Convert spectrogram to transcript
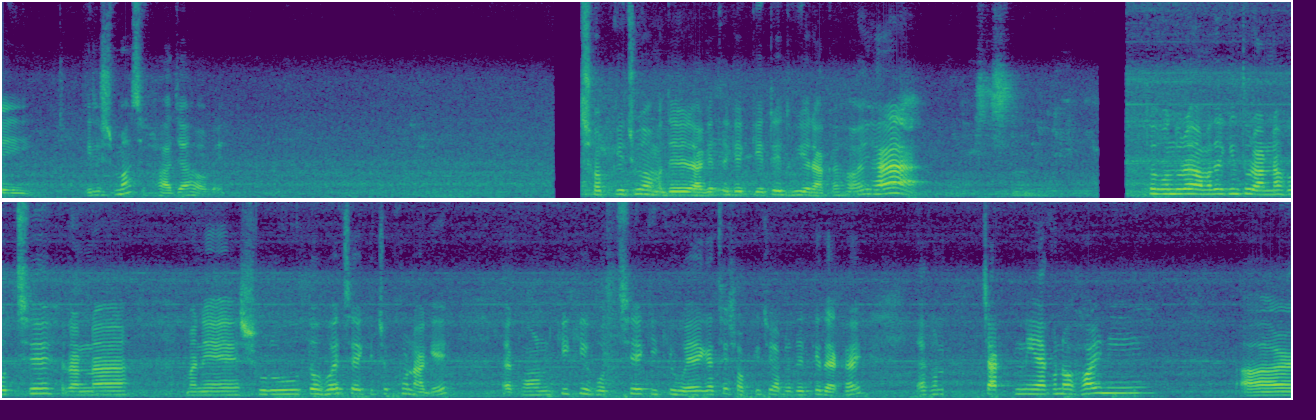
এই ইলিশ মাছ ভাজা হবে। সব কিছু আমাদের আগে থেকে কেটে ধুয়ে রাখা হয়। হ্যাঁ। তো বন্ধুরা, আমাদের কিন্তু রান্না হচ্ছে। রান্না মানে শুরু তো হয়েছে কিছুক্ষণ আগে। এখন কি কি হচ্ছে, কি কি হয়ে গেছে সব কিছু আপনাদেরকে দেখায় এখন চাটনি এখনও হয়নি। আর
